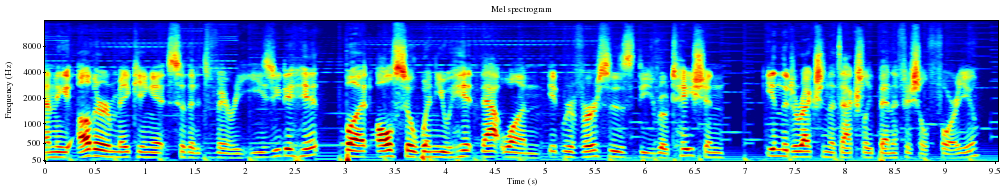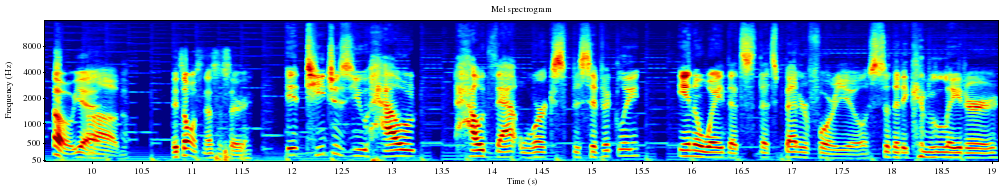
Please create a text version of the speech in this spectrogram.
and the other making it so that it's very easy to hit. But also, when you hit that one, it reverses the rotation in the direction that's actually beneficial for you. Oh yeah, Um, it's almost necessary. it teaches you how how that works specifically in a way that's that's better for you so that it can later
